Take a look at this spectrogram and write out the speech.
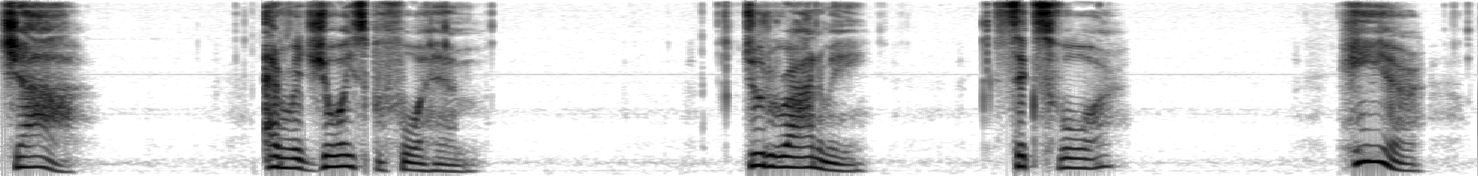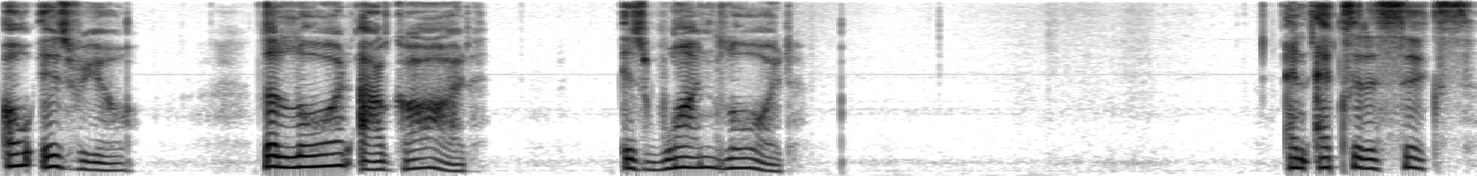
Jah, and rejoice before him. Deuteronomy 6 4. Hear, O Israel, the Lord our God is one Lord. And Exodus 6.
